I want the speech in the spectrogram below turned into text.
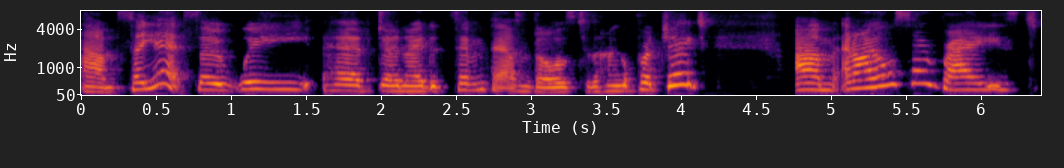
Um, so yeah, so we have donated seven thousand dollars to the Hunger Project, um, and I also raised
